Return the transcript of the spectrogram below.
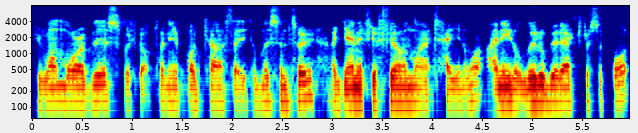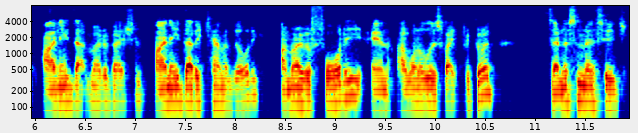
If you want more of this, we've got plenty of podcasts that you can listen to. Again, if you're feeling like, hey, you know what, I need a little bit extra support, I need that motivation, I need that accountability. I'm over 40 and I want to lose weight for good. Send us a message.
